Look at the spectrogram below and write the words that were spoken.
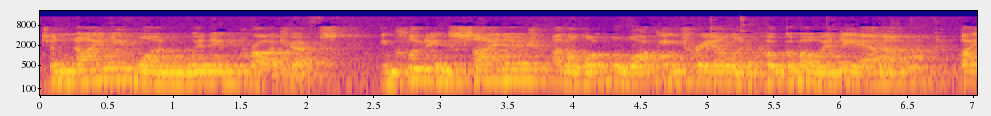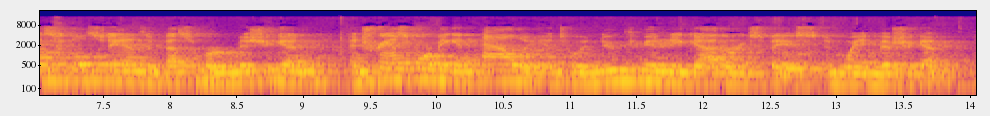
to 91 winning projects, including signage on a local walking trail in Kokomo, Indiana, bicycle stands in Bessemer, Michigan, and transforming an alley into a new community gathering space in Wayne, Michigan.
